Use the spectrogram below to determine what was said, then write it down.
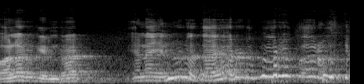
வளர்கின்றார். ஏன்னா என்னோட தாயாரோட பேரு பார்வதி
